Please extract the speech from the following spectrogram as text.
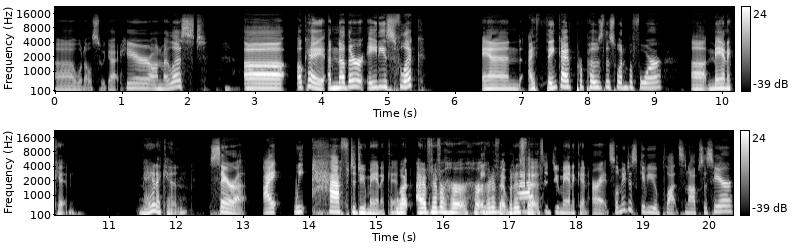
Uh, what else we got here on my list? Uh, okay, another 80s flick. And I think I've proposed this one before. Uh, Mannequin. Mannequin. Sarah, I we have to do Mannequin. What? I've never heard heard, heard of it. What is this? To do Mannequin. All right, so let me just give you a plot synopsis here.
